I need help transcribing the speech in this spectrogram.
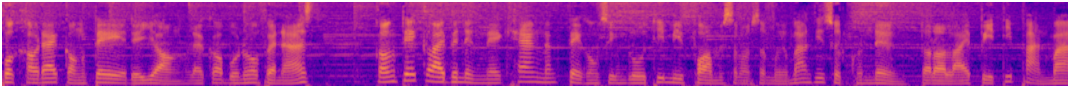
พวกเขาได้กองเต้ เดยอง และก็บูโน่เฟนัส กองเต้กลายเป็นหนึ่งในแข้งนักเตะของสิงห์บลูที่มีฟอร์มสม่ำเสมอมากที่สุดคนหนึ่ง ตลอดหลายปีที่ผ่านมา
